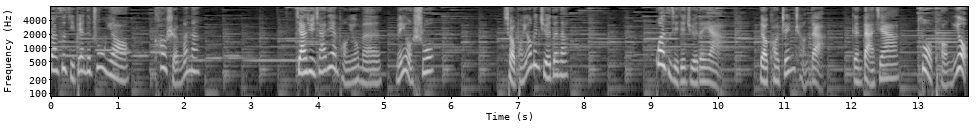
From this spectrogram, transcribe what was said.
让自己变得重要，靠什么呢？家具家电朋友们没有说，小朋友们觉得呢？罐子姐姐觉得呀，要靠真诚的跟大家做朋友。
